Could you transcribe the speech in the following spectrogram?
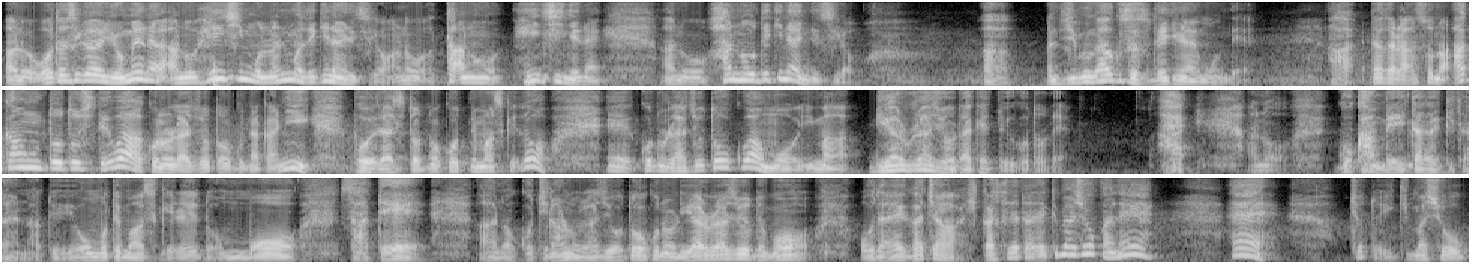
あの、私が読めない、あの、返信も何もできないんですよ。あの、たあの、返信じゃない。あの、反応できないんですよ。あ自分がアクセスできないもんで。はい。だから、そのアカウントとしては、このラジオトークの中に、ポエラジと残ってますけど、えーこのラジオトークはもう今、リアルラジオだけということで。はい。あの、ご勘弁いただきたいなという思ってますけれども、さて、あの、こちらのラジオトークのリアルラジオでも、お題ガチャ引かせていただきましょうかね。ええ。ちょっと行きましょう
